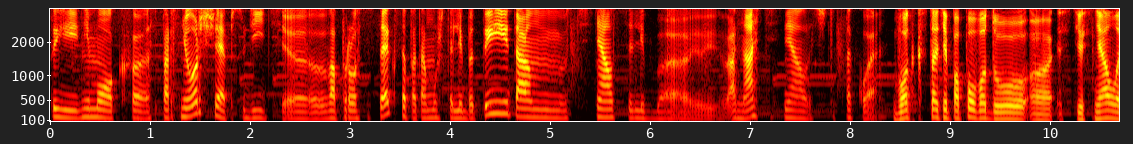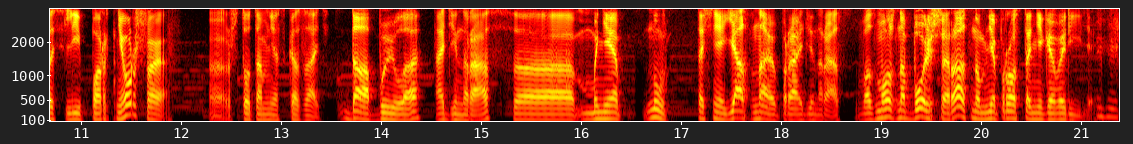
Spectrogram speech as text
ты не мог э, с партнершей обсудить э, вопросы секса, потому что либо ты там стеснялся, либо э, она стеснялась, что-то такое? Вот, кстати, по поводу стеснялась ли партнерша что-то мне сказать. Да, было один раз. Мне, ну, точнее, я знаю про один раз. Возможно, больше раз, но мне просто не говорили. Мгм,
